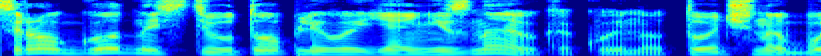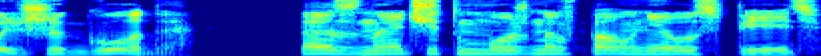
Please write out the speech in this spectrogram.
Срок годности у топлива я не знаю какой, но точно больше года. А значит, можно вполне успеть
